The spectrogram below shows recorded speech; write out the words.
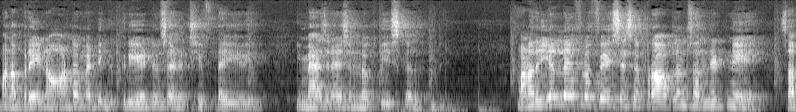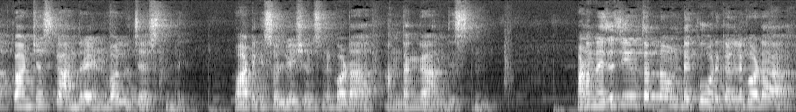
మన బ్రెయిన్ ఆటోమేటిక్గా క్రియేటివ్ సైడ్కి షిఫ్ట్ అయ్యి ఇమాజినేషన్లోకి తీసుకెళ్తుంది. మన రియల్ లైఫ్లో ఫేస్ చేసే ప్రాబ్లమ్స్ అన్నిటినీ సబ్కాన్షియస్గా అందరూ ఇన్వాల్వ్ చేస్తుంది. వాటికి సొల్యూషన్స్ని కూడా అందంగా అందిస్తుంది. మన నిజ జీవితంలో ఉండే కోరికల్ని కూడా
